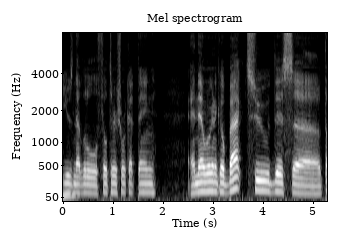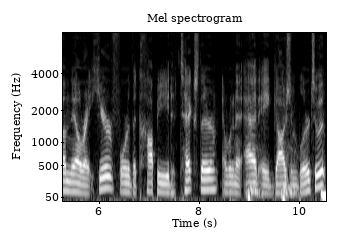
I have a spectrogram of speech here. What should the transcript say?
using that little filter shortcut thing. And then we're going to go back to this uh, thumbnail right here for the copied text there. And we're going to add a Gaussian blur to it.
